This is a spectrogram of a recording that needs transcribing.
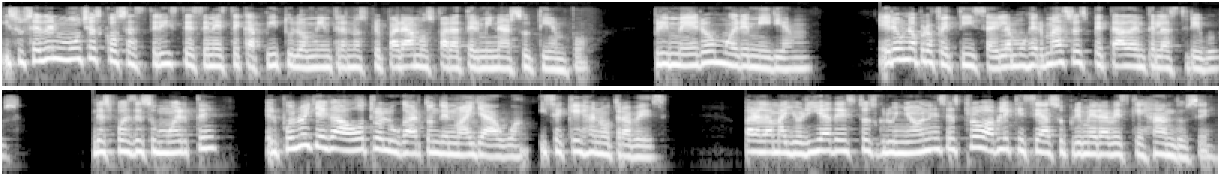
y suceden muchas cosas tristes en este capítulo mientras nos preparamos para terminar su tiempo. Primero muere Miriam. Era una profetisa y la mujer más respetada entre las tribus. Después de su muerte, el pueblo llega a otro lugar donde no hay agua y se quejan otra vez. Para la mayoría de estos gruñones es probable que sea su primera vez quejándose.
